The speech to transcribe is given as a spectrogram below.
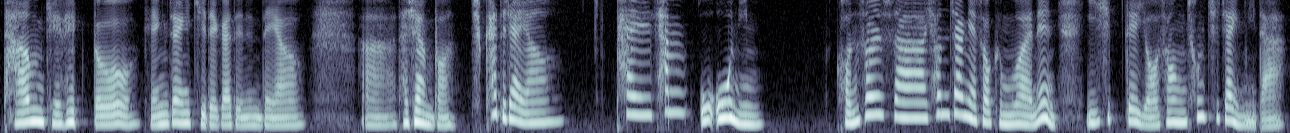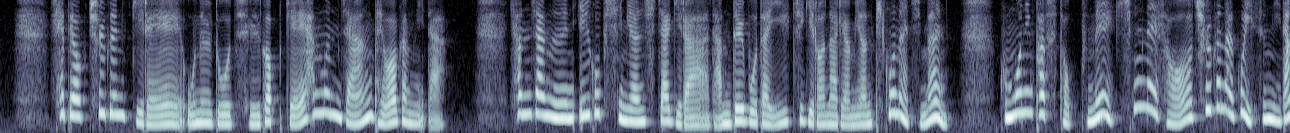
다음 계획도 굉장히 기대가 되는데요. 아, 다시 한번 축하드려요. 8355님. 건설사 현장에서 근무하는 20대 여성 청취자입니다. 새벽 출근길에 오늘도 즐겁게 한 문장 배워갑니다. 현장은 7시면 시작이라 남들보다 일찍 일어나려면 피곤하지만 굿모닝 팝스 덕분에 힘내서 출근하고 있습니다.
